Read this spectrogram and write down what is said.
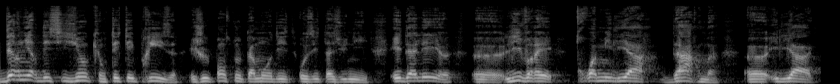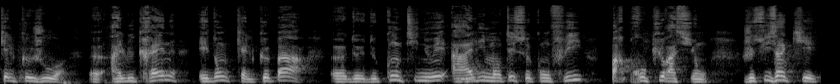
dernières décisions qui ont été prises, et je pense notamment aux États-Unis, et d'aller livrer 3 milliards d'armes il y a quelques jours à l'Ukraine, et donc quelque part de, de continuer à alimenter ce conflit par procuration. Je suis inquiet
